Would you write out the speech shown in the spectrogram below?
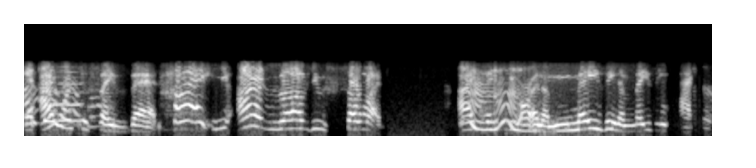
And I want to say that, hi, I love you so much. I think you are an amazing, amazing actor,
